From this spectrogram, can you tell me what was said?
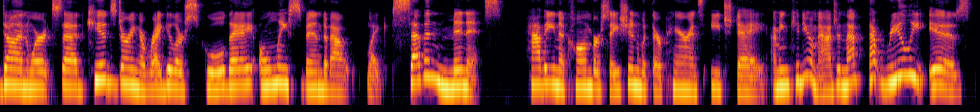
done where it said kids during a regular school day only spend about like seven minutes having a conversation with their parents each day. I mean, can you imagine that? That really is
